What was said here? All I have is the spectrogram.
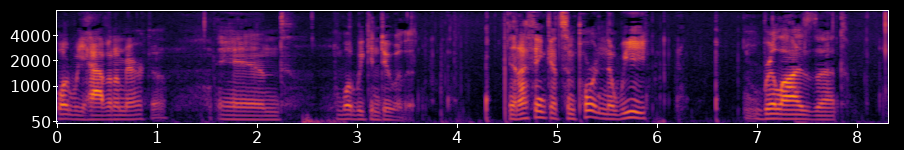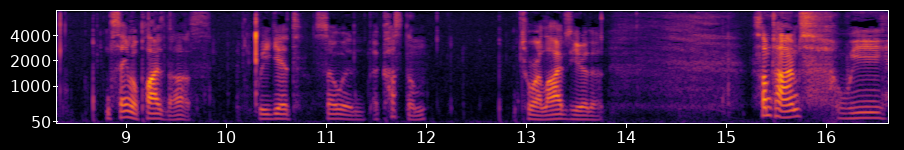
what we have in America and what we can do with it. And I think it's important that we realize that the same applies to us. We get so accustomed to our lives here that sometimes we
